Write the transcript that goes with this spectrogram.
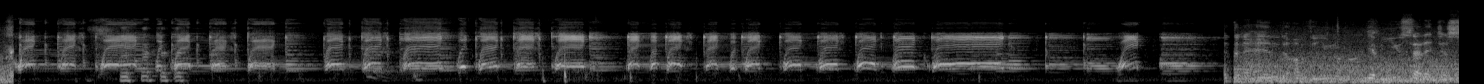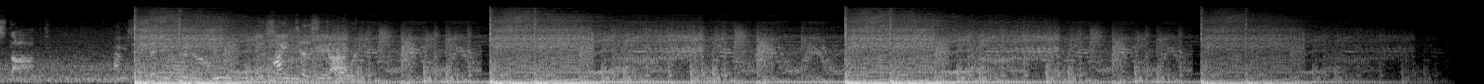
an end of the but you said it just stopped. I'm saying that you don't know. I just stopped.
